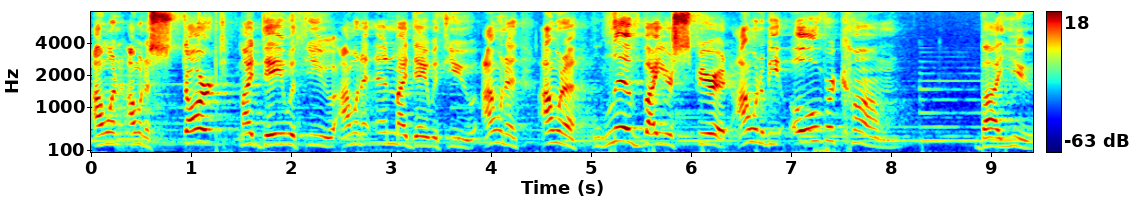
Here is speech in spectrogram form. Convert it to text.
I want, I want to start my day with you. I want to end my day with you. I want to, I want to live by your spirit. I want to be overcome by you.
